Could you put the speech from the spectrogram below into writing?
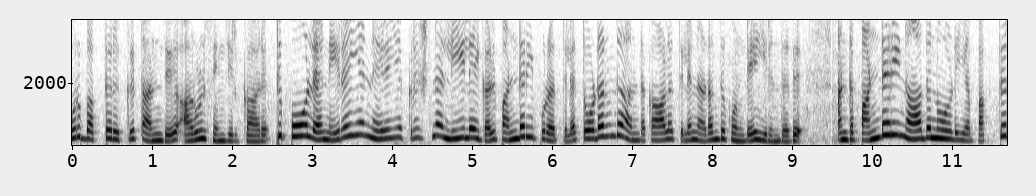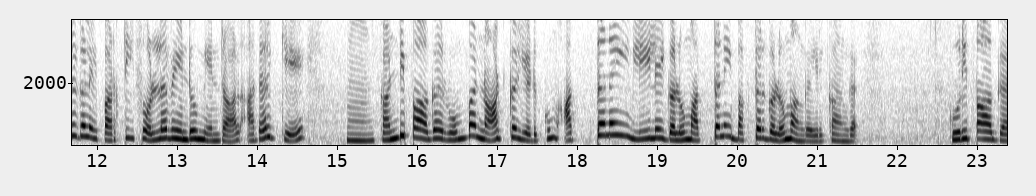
ஒரு பக்தருக்கு தந்து அருள் செஞ்சிருக்காரு. இது போல நிறைய நிறைய கிருஷ்ண லீலைகள் பண்டரிபுரத்தில் தொடர்ந்து அந்த காலத்தில் நடந்து கொண்டே இருந்தது. அந்த பண்டரிநாதனுடைய பக்தர்களை பற்றி சொல்ல வேண்டும் என்றால் அதற்கே கண்டிப்பாக ரொம்ப நாட்கள் எடுக்கும். அத்தனை லீலைகளும் அத்தனை பக்தர்களும் அங்கே இருக்காங்க. குறிப்பாக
